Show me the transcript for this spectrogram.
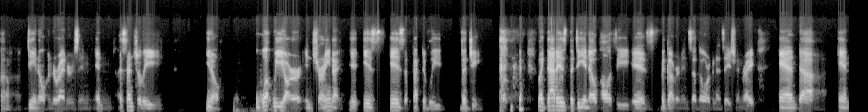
uh, D&O underwriters and, and essentially, you know, what we are insuring is is effectively the G. like that is the D&O policy is the governance of the organization, right? And uh, and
